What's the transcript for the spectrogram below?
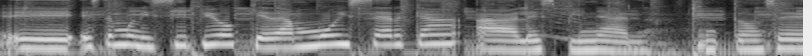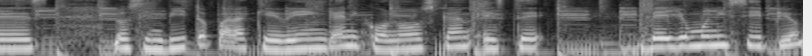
Eh, este municipio queda muy cerca al Espinal. Entonces los invito para que vengan y conozcan este bello municipio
